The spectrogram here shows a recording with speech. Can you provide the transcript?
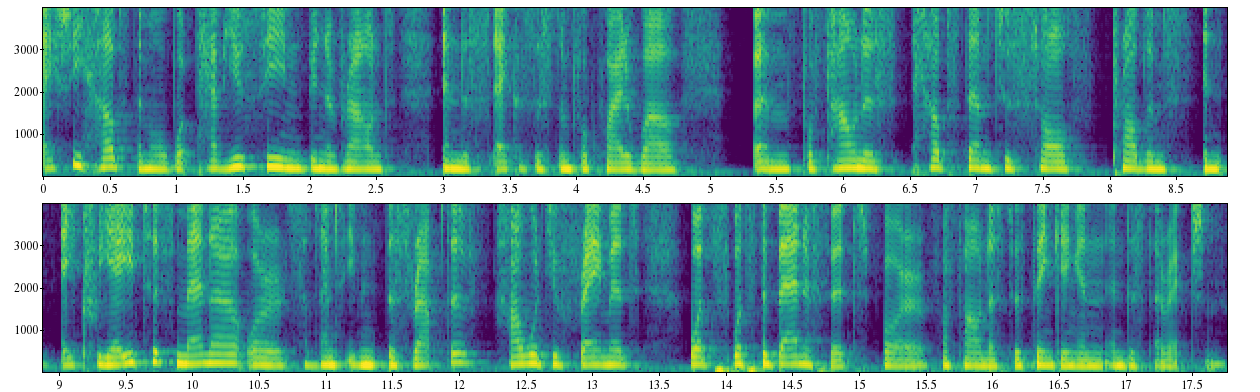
actually helps them, or what have you seen been around in this ecosystem for quite a while? Um, for founders, helps them to solve problems in a creative manner or sometimes even disruptive how would you frame it what's what's the benefit for for founders to thinking in in this direction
